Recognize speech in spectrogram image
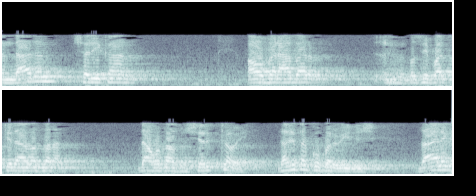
اندادن شریکان او برابر په صفات کې داغه سره دا تاسو شرک کوي دغه ته کو پر ویل شي ذالک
